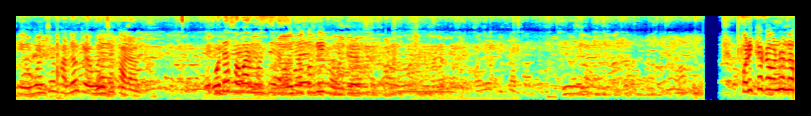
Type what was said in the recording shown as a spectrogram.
কেউ বলছে ভালো কেউ বলছে খারাপ। ওটা সবার মধ্যে ওই রকমই পরীক্ষা কেমন হলো?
